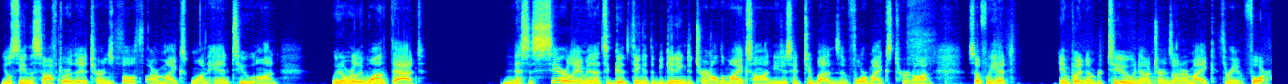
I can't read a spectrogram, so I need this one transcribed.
you'll see in the software that it turns both our mics one and two on. We don't really want that necessarily. I mean, that's a good thing at the beginning to turn all the mics on. You just hit two buttons and four mics turn on. So if we hit input number two, now it turns on our mic three and four.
